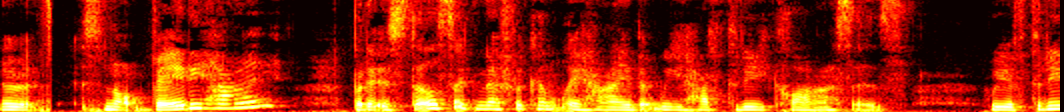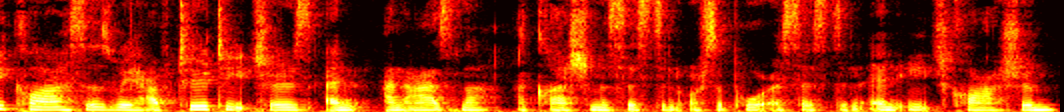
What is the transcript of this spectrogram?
Now it's, it's not very high, but it is still significantly high that we have three classes. We have three classes, we have two teachers and an ASNA, a classroom assistant or support assistant in each classroom.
